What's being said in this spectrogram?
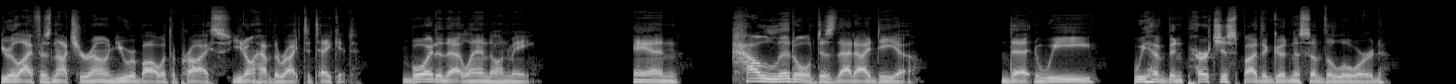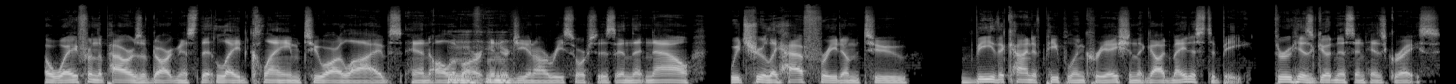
your life is not your own. You were bought with a price. You don't have the right to take it. Boy did that land on me. And how little does that idea that we we have been purchased by the goodness of the Lord away from the powers of darkness that laid claim to our lives and all of our Mhm. energy and our resources, and that now we truly have freedom to be the kind of people in creation that God made us to be through His goodness and His grace.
